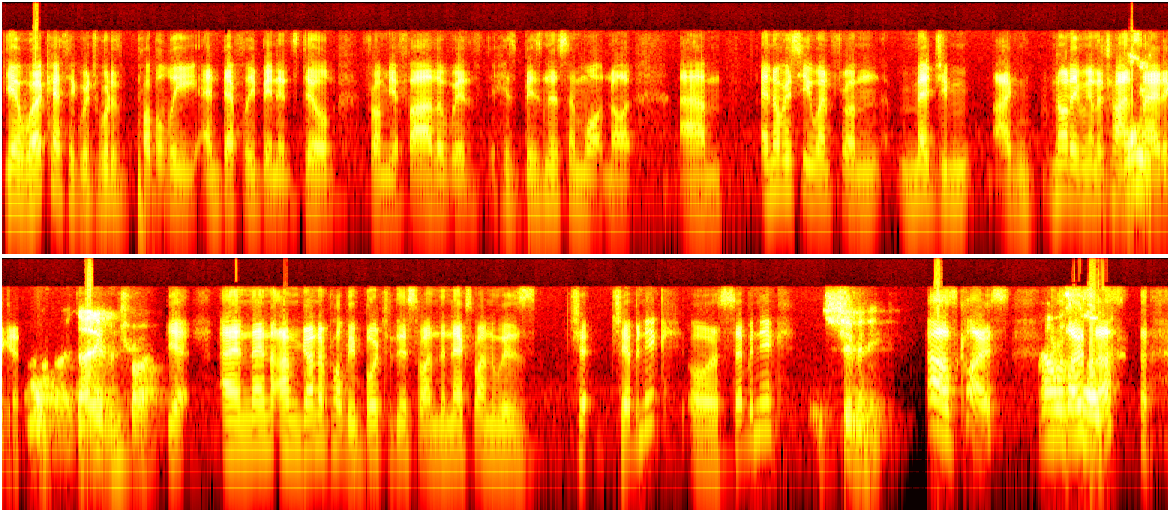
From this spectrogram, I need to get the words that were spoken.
yeah work ethic, which would have probably and definitely been instilled from your father with his business and whatnot. Um, and obviously, you went from Meji. I'm not even going to try and say it again. Try. Don't even try. Yeah, and then I'm going to probably butcher this one. The next one was che- Chebenik or Sebenik. It's Oh, I was close. That was Closer. close. Was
